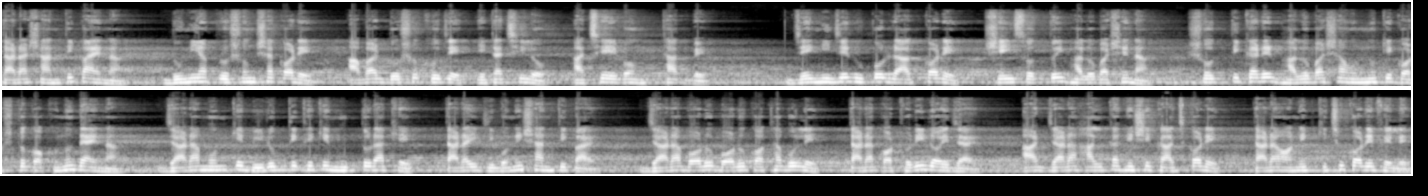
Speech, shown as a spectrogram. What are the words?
তারা শান্তি পায় না। দুনিয়া প্রশংসা করে, আবার দোষও খোঁজে, এটা ছিল, আছে এবং থাকবে। যে নিজের উপর রাগ করে, সেই সত্যই ভালোবাসে না। সত্যিকারের ভালোবাসা অন্যকে কষ্ট কখনো দেয় না। যারা মনকে বিরক্তি থেকে মুক্ত রাখে, তারাই জীবনে শান্তি পায়। যারা বড় বড় কথা বলে, তারা কঠোরই রয়ে যায়। আর যারা হালকা হেসে কাজ করে, তারা অনেক কিছু করে ফেলে।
